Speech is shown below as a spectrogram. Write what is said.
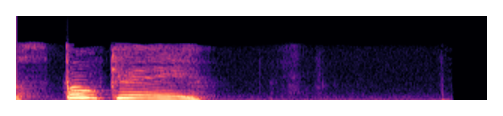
spooky!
